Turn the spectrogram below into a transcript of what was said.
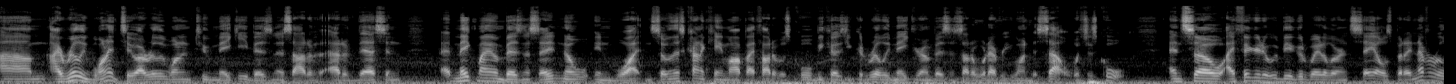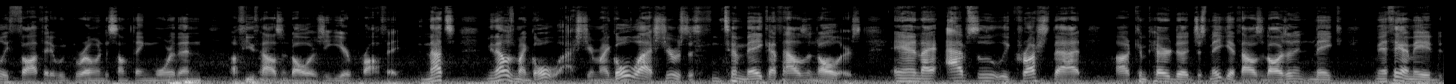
Um, I really wanted to. I really wanted to make a business out of out of this, and make my own business. I didn't know in what. And so when this kind of came up, I thought it was cool because you could really make your own business out of whatever you wanted to sell, which is cool. And so I figured it would be a good way to learn sales, but I never really thought that it would grow into something more than a few thousand dollars a year profit. And that's, I mean, that was my goal last year. My goal last year was to, to make a thousand dollars. And I absolutely crushed that uh, compared to just making a thousand dollars. I didn't make, I mean, I think I made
